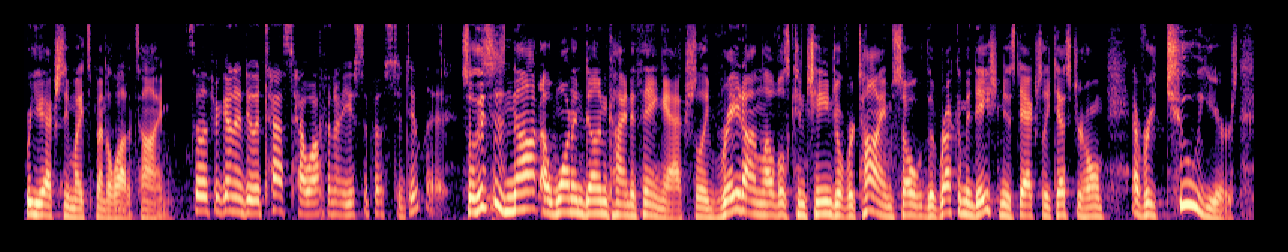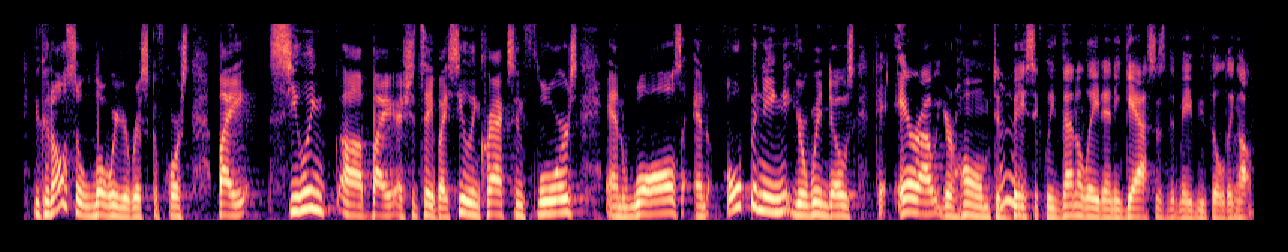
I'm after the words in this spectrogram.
where you actually might spend a lot of time. So if you're going to do a test, how often are you supposed to do it? So this is not a one and done kind of thing, actually. Radon levels can change over time, so the recommendation is to actually test your home every two years. You can also lower your risk, of course, by sealing uh, uh, by, I should say, by sealing cracks in floors and walls and opening your windows to air out your home to mm. basically ventilate any gases that may be building up.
